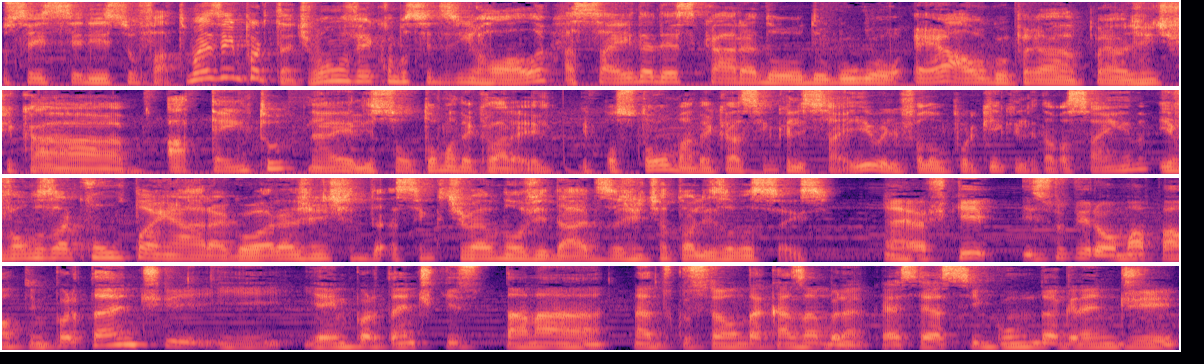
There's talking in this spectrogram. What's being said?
não sei se seria esse o fato, mas é importante. Vamos ver como se desenrola. A saída desse cara do, do Google é algo pra, pra gente ficar atento, né? Ele soltou uma declaração, ele postou uma declaração assim que ele saiu, ele falou por que, que ele tava saindo. E vamos acompanhar agora. A gente, assim que tiver novidades, a gente atualiza vocês. É, acho que isso virou uma pauta importante e, e é importante que isso está na, na discussão da Casa Branca. Essa é a segunda grande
